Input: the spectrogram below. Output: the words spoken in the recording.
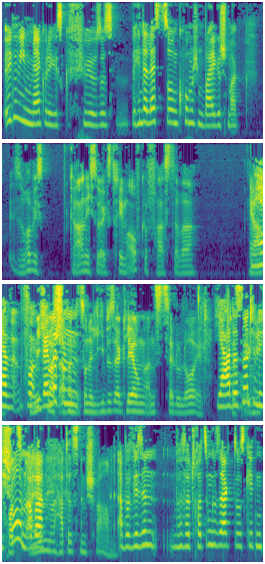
irgendwie ein merkwürdiges Gefühl. Also es hinterlässt so einen komischen Beigeschmack. So habe ich es gar nicht so extrem aufgefasst, aber ja, Naja, für mich wenn war es einfach schon- so eine Liebeserklärung ans Celluloid. Ja, das irgendwie natürlich schon, aber- allem hat es einen Charme. Aber wir sind, du hast ja trotzdem gesagt, so, es geht ein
